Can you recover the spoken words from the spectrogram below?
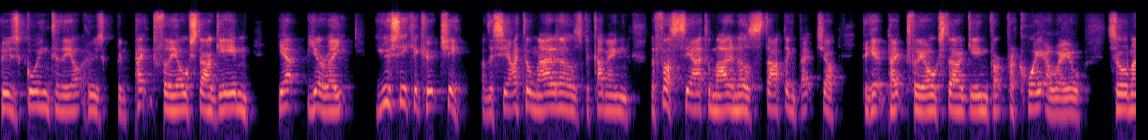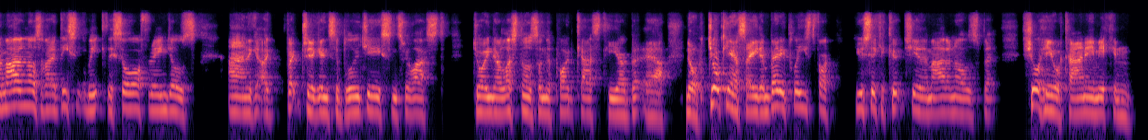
who's going to the who's been picked for the All Star game. Yep, you're right. Yusei Kikuchi of the Seattle Mariners becoming the first Seattle Mariners starting pitcher to get picked for the All Star game for, for quite a while. So my Mariners have had a decent week. They saw off Rangers and a victory against the Blue Jays since we last joined our listeners on the podcast here. But uh, no, joking aside, I'm very pleased for Yusei Kikuchi of the Mariners, but Shohei Ohtani making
